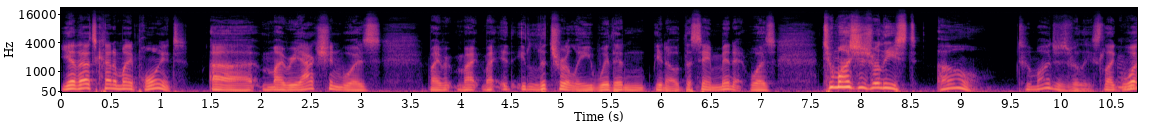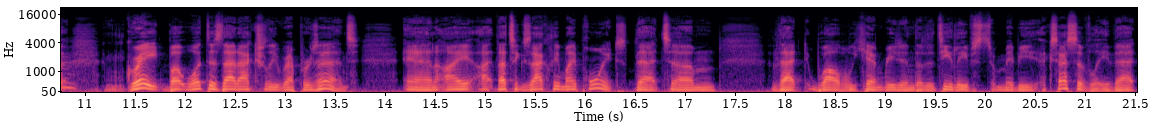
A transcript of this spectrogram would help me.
Yeah, that's kind of my point. Uh, my reaction was, my my, my it, it literally within you know the same minute was, Toomaj is released. Oh, Toomaj is released. Like what? Great, but what does that actually represent? And I, I that's exactly my point. That um, that while we can't read into the tea leaves maybe excessively, that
